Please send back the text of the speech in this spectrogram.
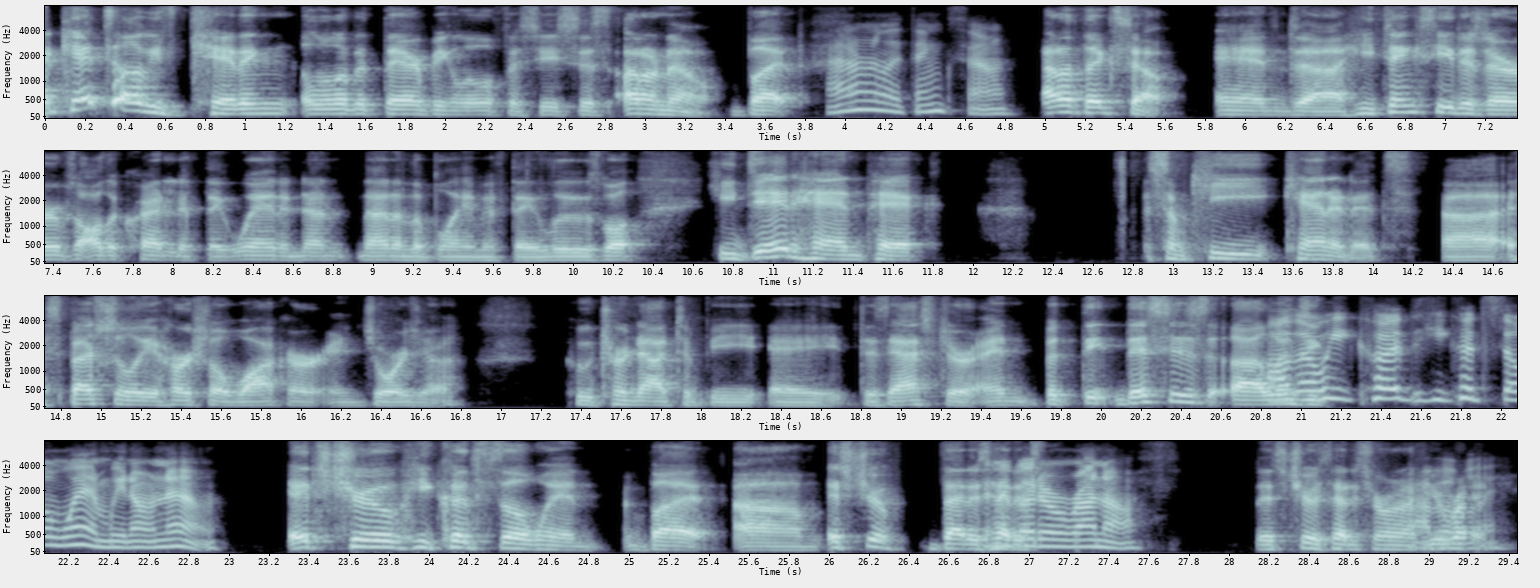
I can't tell if he's kidding a little bit there, being a little facetious. I don't know, but I don't really think so. I don't think so. And uh, he thinks he deserves all the credit if they win and none, none of the blame if they lose. Well, he did handpick some key candidates, uh, especially Herschel Walker in Georgia, who turned out to be a disaster. And but the, this is uh, although Lindsey, he could he could still win. We don't know. It's true he could still win, but um, it's true that is headed to a runoff. It's true it's headed to a runoff. Probably. You're right.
